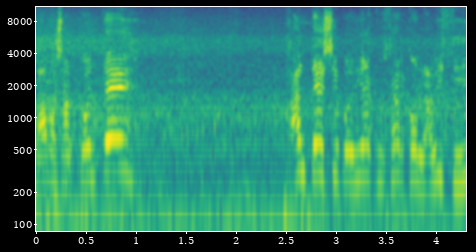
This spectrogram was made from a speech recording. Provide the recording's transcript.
Vamos al puente. Antes se podía cruzar con la bici,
